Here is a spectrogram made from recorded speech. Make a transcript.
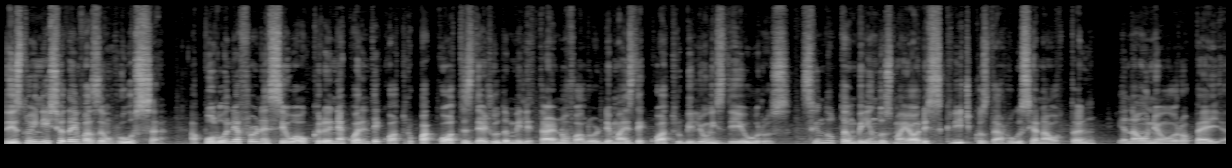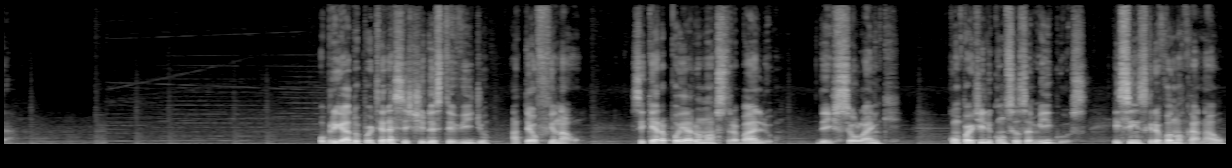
Desde o início da invasão russa, a Polônia forneceu à Ucrânia 44 pacotes de ajuda militar no valor de mais de 4 bilhões de euros, sendo também um dos maiores críticos da Rússia na OTAN e na União Europeia. Obrigado por ter assistido este vídeo até o final. Se quer apoiar o nosso trabalho, deixe seu like, compartilhe com seus amigos e se inscreva no canal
